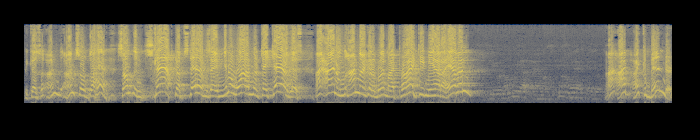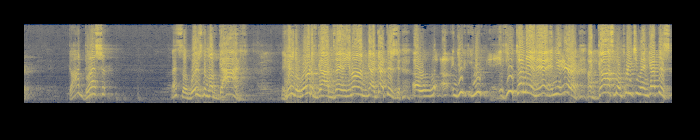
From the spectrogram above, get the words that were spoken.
Because I'm, I'm so glad something snapped upstairs and saying, you know what, I'm going to take care of this. I, I don't, I'm not going to let my pride keep me out of heaven. I, I, I commend her. God bless her. That's the wisdom of God. Hear the word of God and say, you know, i have got this. Uh, uh, you, you, if you come in eh, and you hear a, a gospel preaching and got this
